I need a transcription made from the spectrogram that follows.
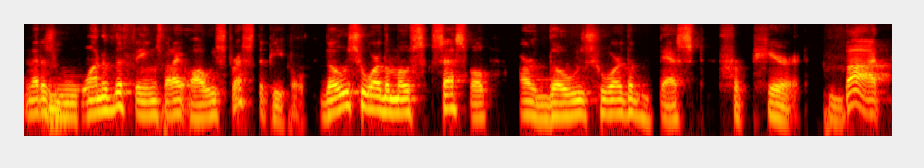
And that is hmm. one of the things that I always stress to people. Those who are the most successful are those who are the best prepared. But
